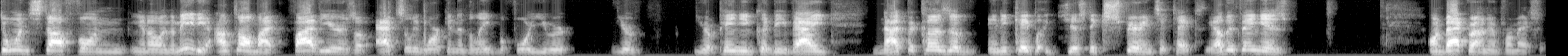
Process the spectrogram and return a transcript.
doing stuff on you know in the media. I'm talking about five years of actually working in the league before you were your your opinion could be valued not because of any capable, just experience it takes. The other thing is on background information.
